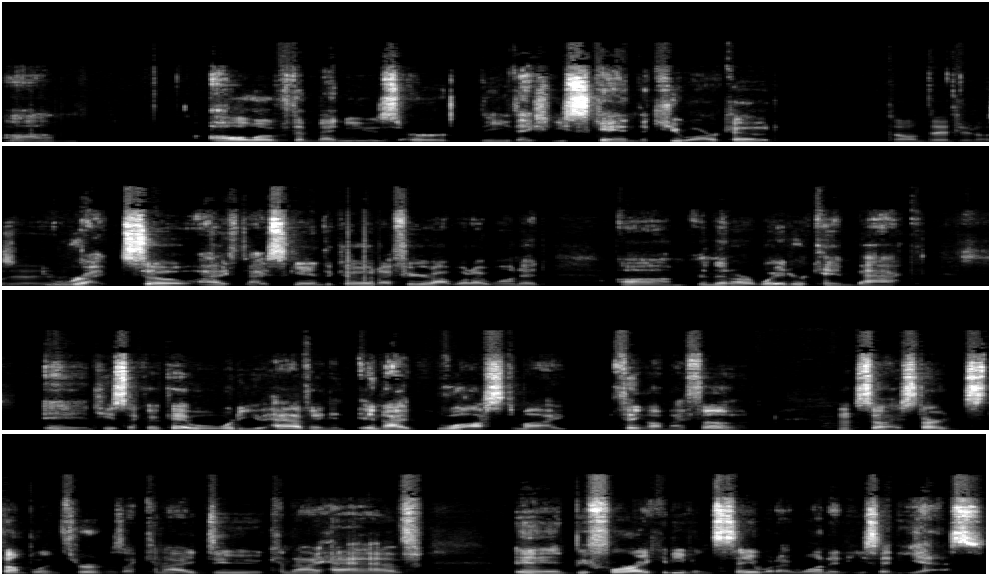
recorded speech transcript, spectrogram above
Um, all of the menus are the they you scan the QR code. It's all digital, yeah. yeah. Right. So I, I scanned the code. I figured out what I wanted. Um, and then our waiter came back and he's like, okay, well, what are you having? And, and I lost my thing on my phone. So I started stumbling through it and was like, can I do, can I have? And before I could even say what I wanted, he said yes.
